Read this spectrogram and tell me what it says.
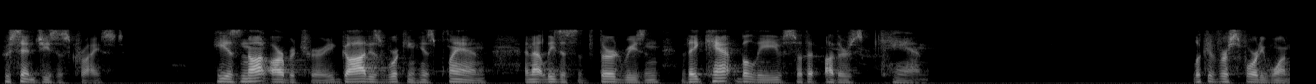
who sent Jesus Christ. He is not arbitrary. God is working his plan. And that leads us to the third reason they can't believe so that others can. Look at verse 41.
